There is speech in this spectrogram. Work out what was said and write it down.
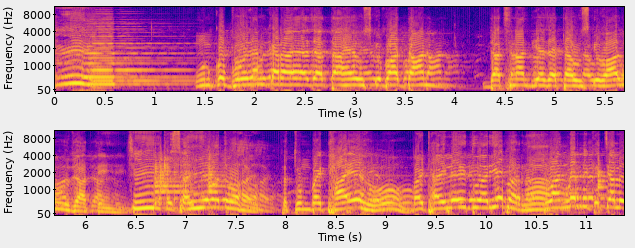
जी। उनको भोजन कराया जाता है उसके बाद दान दक्षिणा दिया जाता है उसके बाद वो जाते हैं। जी तो सही है बात है। तो तुम बैठाए हो। बैठाइले ही द्वारिया पर ना। तो अंदर लेके चलो।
